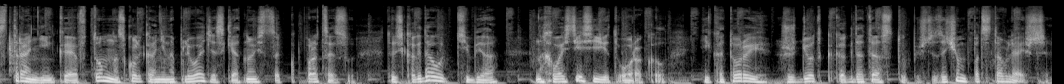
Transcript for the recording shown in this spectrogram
странненькое в том, насколько они наплевательски относятся к процессу? То есть, когда у тебя на хвосте сидит Oracle, и который ждет, когда ты оступишься, зачем подставляешься?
